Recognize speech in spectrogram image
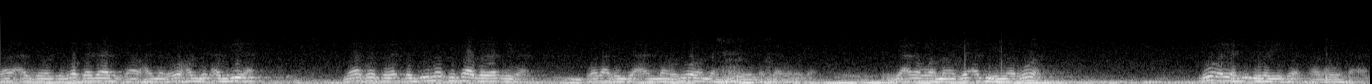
قال عز وجل وكذلك أوحينا روحا من أمرنا. ما كنت تدين الكتاب والإيمان. ولكن جعلناه نورا نهدي من نشاء والعباد. جعل الله ما جاء به من الروح. نورا يهدي به من يشاء سبحانه وتعالى.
